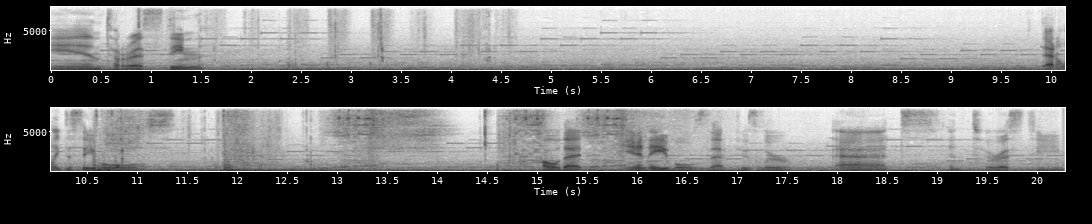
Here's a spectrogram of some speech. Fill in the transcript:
Interesting. That only disables... Oh, that enables that fizzler. That's... interesting.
